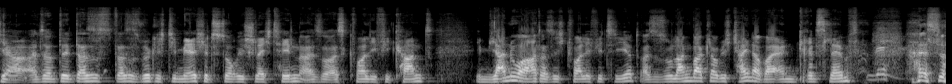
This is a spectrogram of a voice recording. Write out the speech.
Ja, also das ist, das ist wirklich die Märchenstory schlechthin. Also als Qualifikant. Im Januar hat er sich qualifiziert. Also so lang war, glaube ich, keiner bei einem Grand Slam. Nee. Also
